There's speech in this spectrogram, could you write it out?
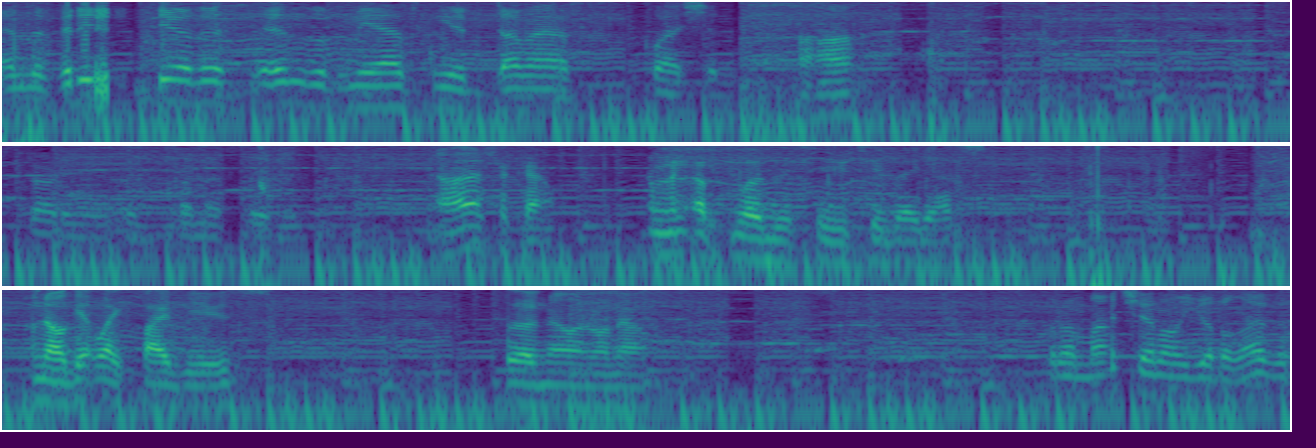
And the video of this ends with me asking a dumbass question. Uh huh. Starting as a dumbass statement. Oh, that's okay. I'm gonna upload this to YouTube, I guess. And I'll get like five views. So no one will know. But on my channel, you got 11.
